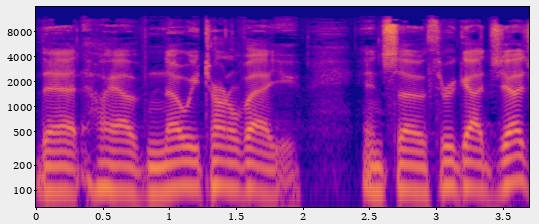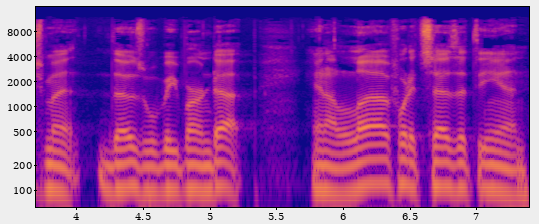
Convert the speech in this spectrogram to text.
that have no eternal value. And so through God's judgment, those will be burned up. And I love what it says at the end.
